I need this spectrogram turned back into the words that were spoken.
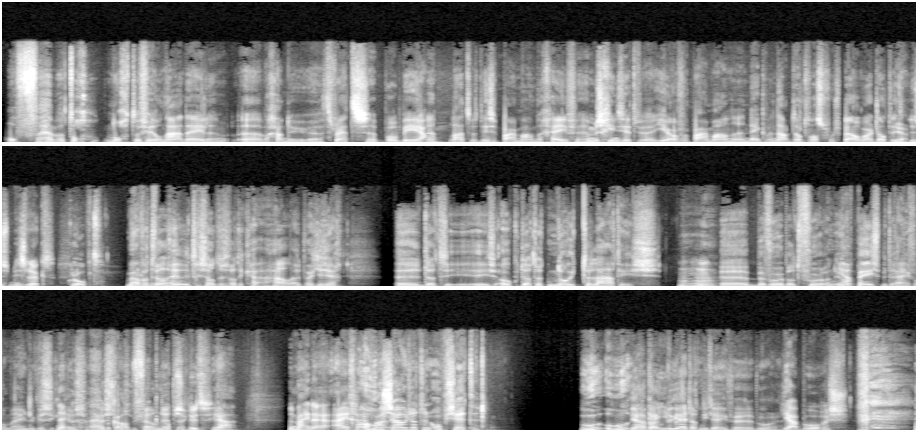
Of we hebben toch nog te veel nadelen. Eh, we gaan nu eh, threads eh, proberen. Laten we het eens een paar maanden geven. En misschien zitten we hier over een paar maanden en denken we, nou, dat was voorspelbaar. Dat is Ja. dus mislukt. klopt. Maar wat wel heel interessant is, wat ik ha- haal uit wat je zegt, eh, dat is ook dat het nooit te laat is. Hmm. Eh, bijvoorbeeld voor een Ja. Europees bedrijf om eindelijk eens een keer Nee, een sociaal netwerk absoluut. Ja. Mijn eigen hoe zou je dat dan opzetten? Hoe, hoe, Ja, waarom doe jij dat niet even, Boris? Ja, Boris.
